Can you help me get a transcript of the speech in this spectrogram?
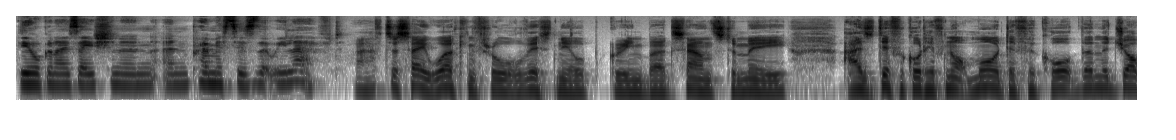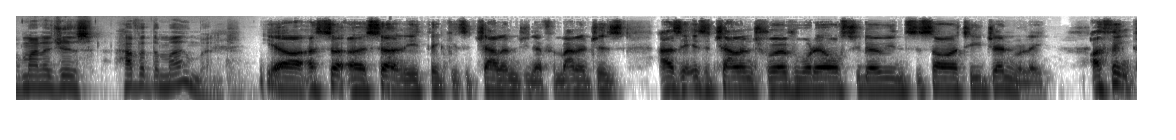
the organisation and, and premises that we left. I have to say, working through all this, Neil Greenberg, sounds to me as difficult, if not more difficult, than the job managers have at the moment. Yeah, I, I certainly think it's a challenge, you know, for managers, as it is a challenge for everyone else, you know, in society generally. I think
